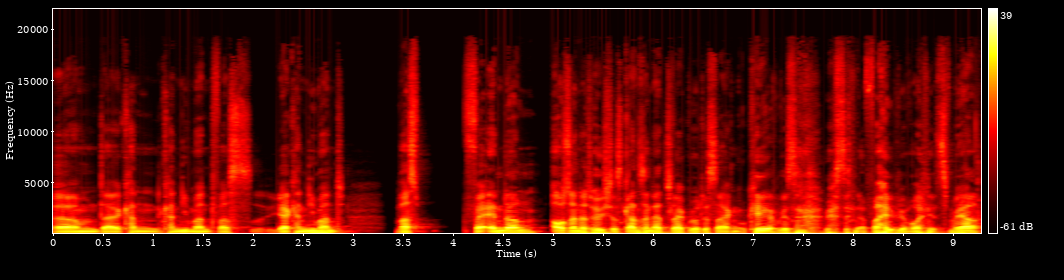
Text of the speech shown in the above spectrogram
Ähm, da kann, kann niemand was, ja, kann niemand was verändern. Außer natürlich das ganze Netzwerk würde sagen, okay, wir sind, wir sind dabei, wir wollen jetzt mehr,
